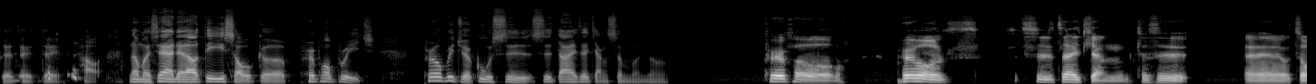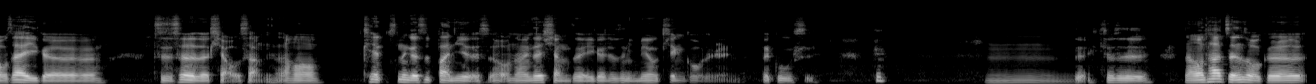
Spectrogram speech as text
对对对，好。那我们现在聊聊第一首歌《Purple Bridge》。Purple Bridge 的故事是大概在讲什么呢？Purple Purple 是在讲，就是呃，走在一个。紫色的桥上，然后天那个是半夜的时候，然后你在想着一个就是你没有见过的人的故事。嗯，对，就是，然后他整首歌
